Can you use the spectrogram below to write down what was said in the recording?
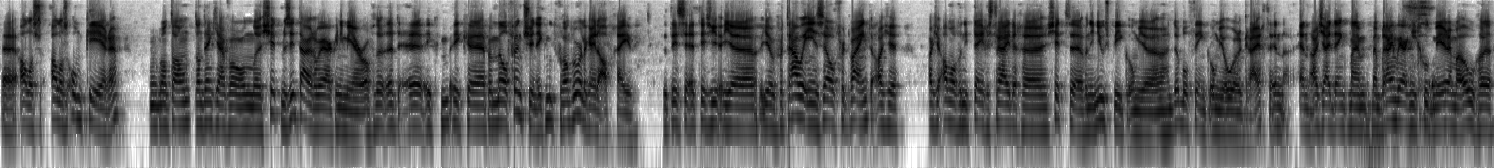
uh, alles, alles omkeren. Want dan, dan denk jij van shit, mijn zintuigen werken niet meer. Of de, ik, ik heb een malfunction, ik moet verantwoordelijkheden afgeven. Het is, het is je, je, vertrouwen in jezelf verdwijnt als je, als je allemaal van die tegenstrijdige shit, uh, van die newspeak om je, doublethink om je oren krijgt. En, en als jij denkt, mijn, mijn brein werkt niet goed meer en mijn ogen,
